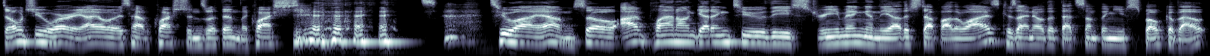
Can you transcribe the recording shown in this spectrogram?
don't you worry. I always have questions within the questions. it's who I am. So I plan on getting to the streaming and the other stuff otherwise, because I know that that's something you spoke about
